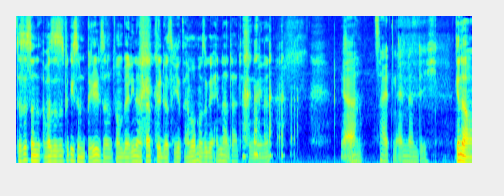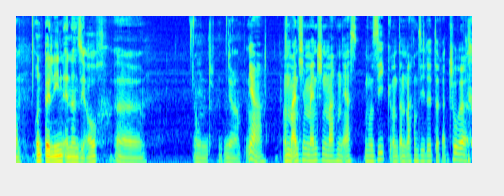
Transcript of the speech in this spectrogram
Das ist so ein, aber es ist wirklich so ein Bild so ein- vom Berliner Stadtbild, das sich jetzt einfach mal so geändert hat. Irgendwie, ne? Ja, So. Zeiten ändern dich. Genau. Und Berlin ändern sie auch. Äh, und ja. Ja. Und manche Menschen machen erst Musik und dann machen sie Literatur.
